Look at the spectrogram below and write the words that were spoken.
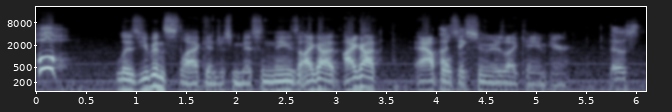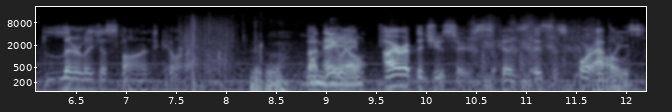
Oh! Liz, you've been slacking, just missing these. I got I got apples think- as soon as I came here. Those literally just spawned. Come on. Ooh. But anyway, Mayo. fire up the juicers, because this is four apples.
